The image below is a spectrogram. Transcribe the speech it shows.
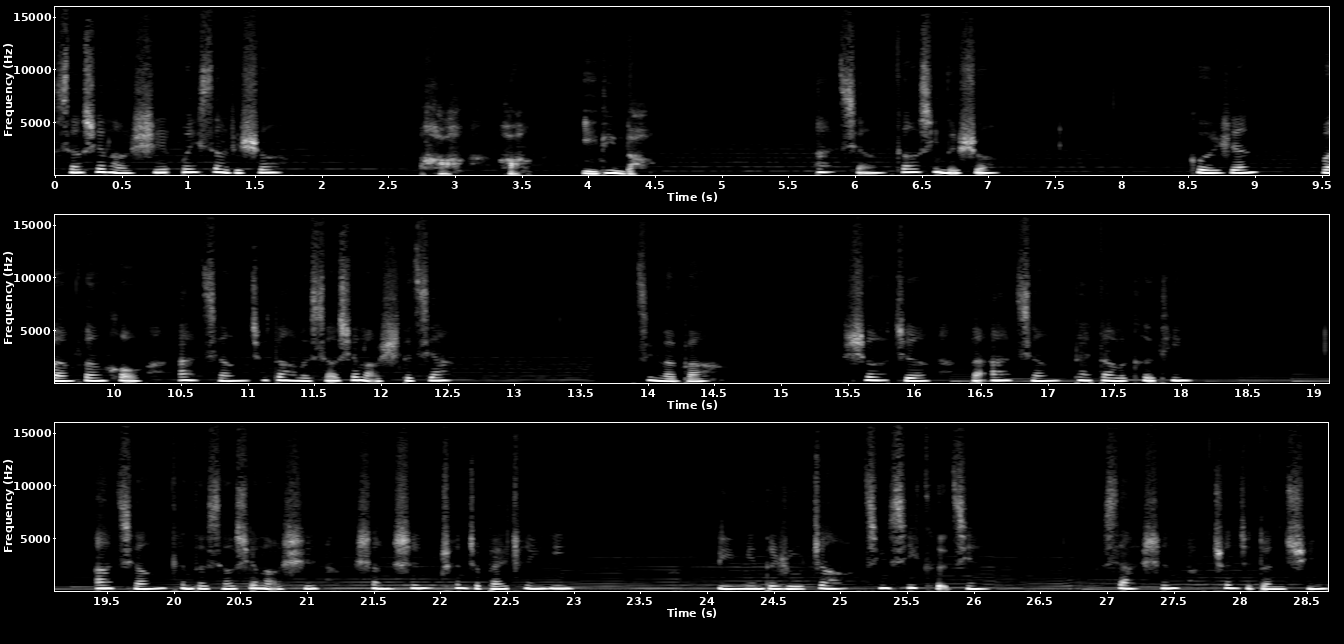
小雪老师微笑着说，“好，好，一定到。”阿强高兴地说。果然，晚饭后，阿强就到了小雪老师的家。进来吧，说着，把阿强带到了客厅。阿强看到小雪老师上身穿着白衬衣，里面的乳罩清晰可见。下身穿着短裙，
